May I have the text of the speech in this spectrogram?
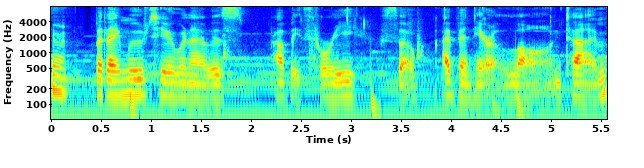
but I moved here when I was probably three, so I've been here a long time.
